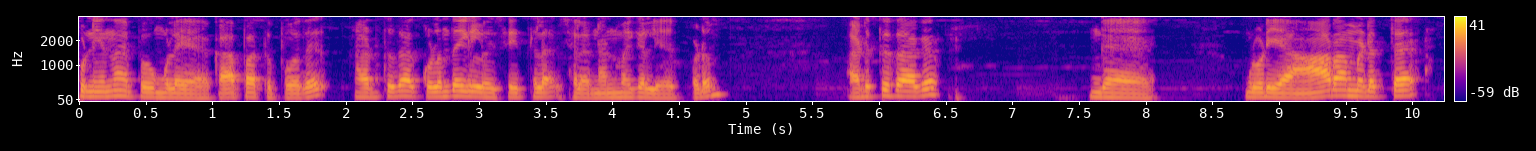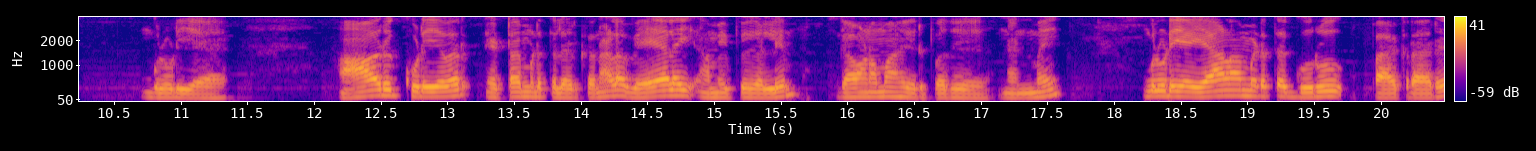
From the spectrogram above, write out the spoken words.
புண்ணியம் தான் இப்போ உங்களை காப்பாற்ற போகுது. அடுத்ததாக குழந்தைகள் விஷயத்தில் சில நன்மைகள் ஏற்படும். அடுத்ததாக இங்கே உங்களுடைய ஆறாம் இடத்தை உங்களுடைய ஆறுக்குடையவர் எட்டாம் இடத்துல இருக்கிறதுனால வேலை அமைப்புகளிலும் கவனமாக இருப்பது நன்மை. உங்களுடைய ஏழாம் இடத்தை குரு பார்க்குறாரு.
